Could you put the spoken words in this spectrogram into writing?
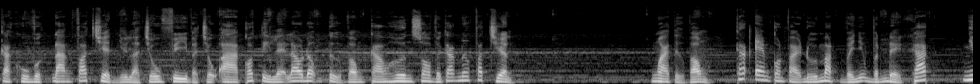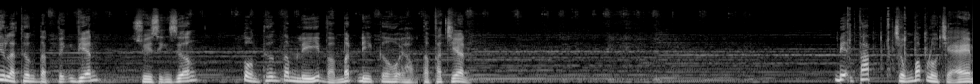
Các khu vực đang phát triển như là châu Phi và châu Á có tỷ lệ lao động tử vong cao hơn so với các nước phát triển. Ngoài tử vong, các em còn phải đối mặt với những vấn đề khác như là thương tật vĩnh viễn, suy dinh dưỡng, tổn thương tâm lý và mất đi cơ hội học tập phát triển. Biện pháp chống bóc lột trẻ em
